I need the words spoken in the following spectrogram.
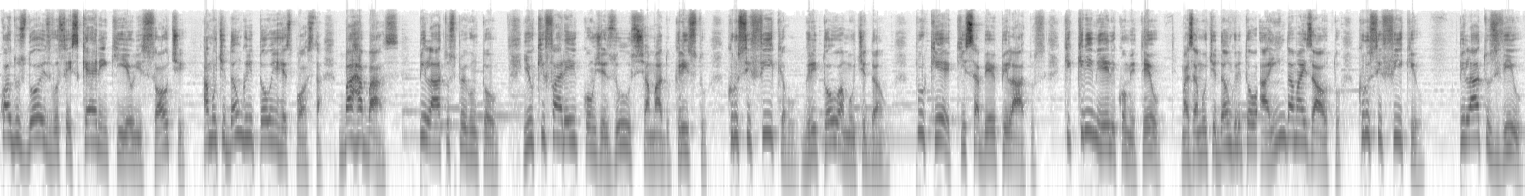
Qual dos dois vocês querem que eu lhe solte? A multidão gritou em resposta: Barrabás. Pilatos perguntou: E o que farei com Jesus, chamado Cristo? Crucifica-o, gritou a multidão. Por que quis saber Pilatos? Que crime ele cometeu? Mas a multidão gritou ainda mais alto: Crucifique-o! Pilatos viu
